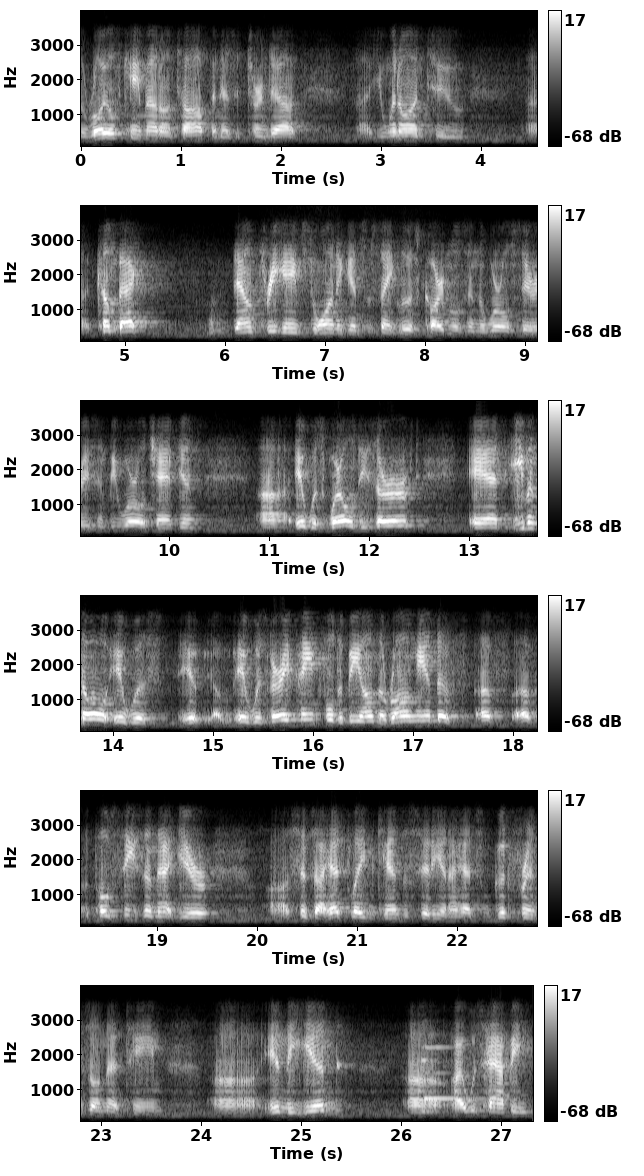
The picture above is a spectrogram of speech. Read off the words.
the Royals came out on top, and as it turned out, uh, you went on to uh, come back down three games to one against the St. Louis Cardinals in the World Series and be world champions. Uh, it was well deserved, and even though it was it, it was very painful to be on the wrong end of, of, of the postseason that year, uh, since I had played in Kansas City and I had some good friends on that team. Uh, in the end, uh, I was happy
